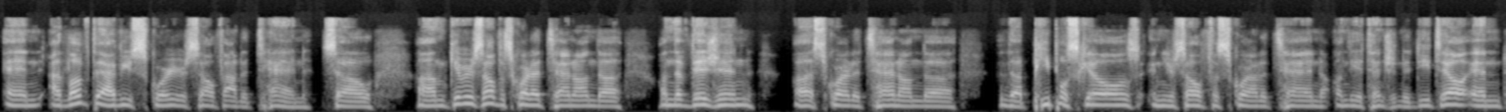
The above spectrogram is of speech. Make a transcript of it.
And I'd love to have you score yourself out of ten. So um, give yourself a score out of ten on the on the vision, a score out of ten on the the people skills and yourself a score out of 10 on the attention to detail. And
